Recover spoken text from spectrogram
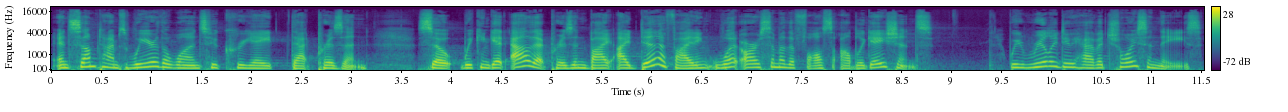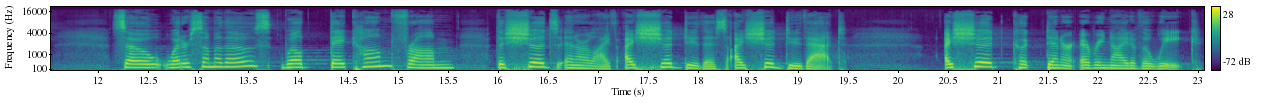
And sometimes we are the ones who create that prison. So we can get out of that prison by identifying what are some of the false obligations. We really do have a choice in these. So, what are some of those? Well, they come from the shoulds in our life. I should do this. I should do that. I should cook dinner every night of the week.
